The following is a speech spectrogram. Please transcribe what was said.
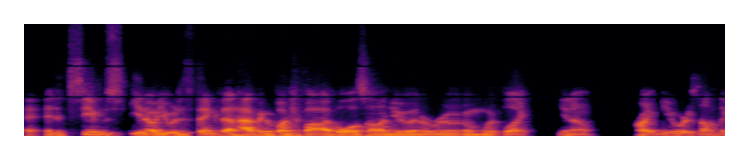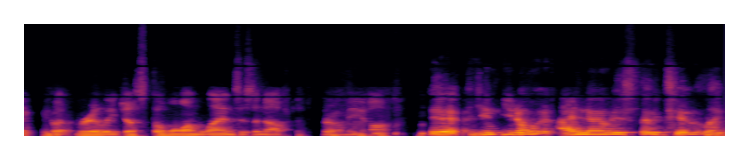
And it seems you know you would think that having a bunch of eyeballs on you in a room would like you know frighten you or something but really just the one lens is enough to throw me off. Yeah, you, you know what I noticed though too, like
